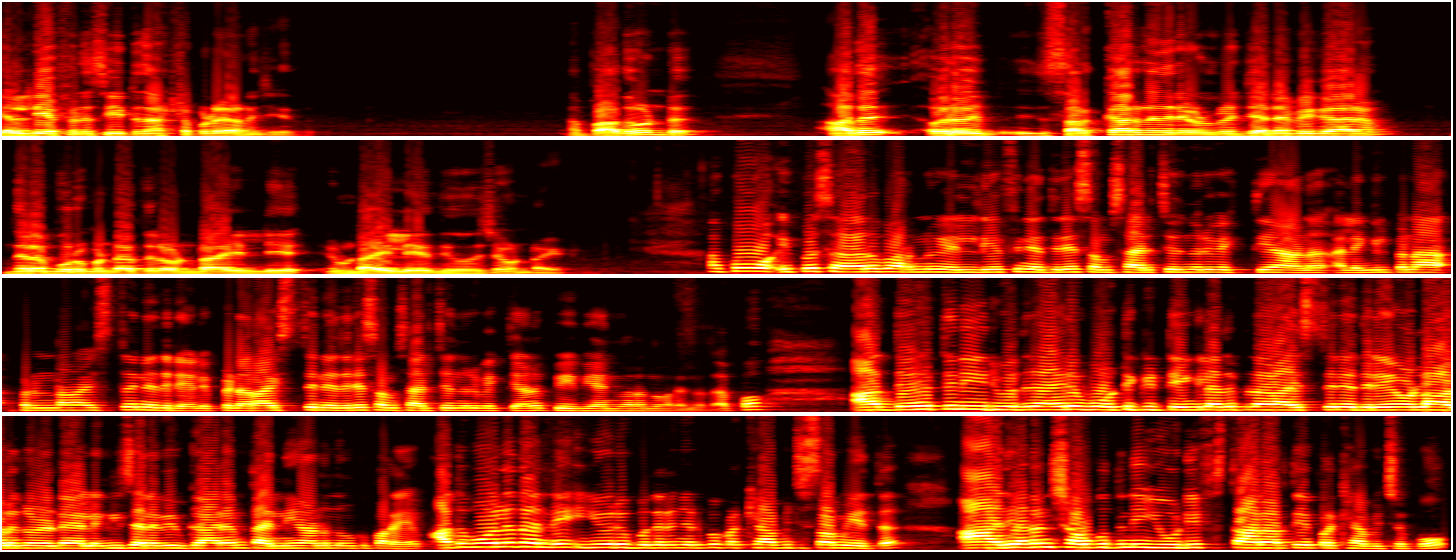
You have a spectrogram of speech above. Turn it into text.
എൽ ഡി എഫിന് സീറ്റ് നഷ്ടപ്പെടുകയാണ് ചെയ്തത്. അപ്പോൾ അതുകൊണ്ട് അത് ഒരു സർക്കാരിനെതിരെയുള്ളൊരു ജനവികാരം നിലമ്പൂർ മണ്ഡലത്തിൽ ഉണ്ടായില്ലേ ഉണ്ടായില്ലേ എന്ന് ചോദിച്ചാൽ ഉണ്ടായിട്ടുണ്ട്. അപ്പോ ഇപ്പൊ സാറ് പറഞ്ഞു എൽ ഡി എഫിനെതിരെ സംസാരിച്ചിരുന്ന ഒരു വ്യക്തിയാണ് അല്ലെങ്കിൽ പിണറായിസത്തിനെതിരെ അല്ലെങ്കിൽ പിണറായിസ്ഥനെതിരെ സംസാരിച്ചിരുന്ന ഒരു വ്യക്തിയാണ് പി വി അൻവർ എന്ന് പറയുന്നത്. അപ്പോ അദ്ദേഹത്തിന് ഇരുപതിനായിരം വോട്ട് കിട്ടിയെങ്കിൽ അത് പിണറായിസ്ഥനെതിരെയുള്ള ആളുകളുടെ അല്ലെങ്കിൽ ജനവികാരം തന്നെയാണെന്ന് നമുക്ക് പറയാം. അതുപോലെ തന്നെ ഈ ഒരു ഉപതെരഞ്ഞെടുപ്പ് പ്രഖ്യാപിച്ച സമയത്ത് ആര്യാടൻ ഷൗക്കത്തിന് യു ഡി എഫ് സ്ഥാനാർത്ഥിയെ പ്രഖ്യാപിച്ചപ്പോൾ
